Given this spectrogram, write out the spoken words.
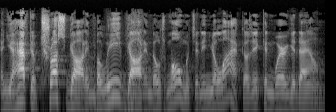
And you have to trust God and believe God in those moments and in your life because it can wear you down.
